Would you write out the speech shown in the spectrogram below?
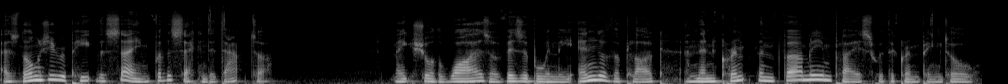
as long as you repeat the same for the second adapter. Make sure the wires are visible in the end of the plug and then crimp them firmly in place with the crimping tool.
